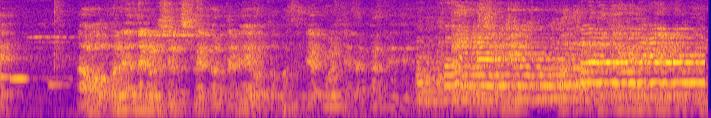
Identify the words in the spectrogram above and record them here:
ನಾವು ಅಭಿನಂದನೆಗಳು ಸೇರಿಸಬೇಕಂತೇಳಿ ಇವತ್ತು ಪತ್ರಿಕಾಗೋಷ್ಠಿಯನ್ನು ಕರೆದಿದ್ದೀನಿ.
